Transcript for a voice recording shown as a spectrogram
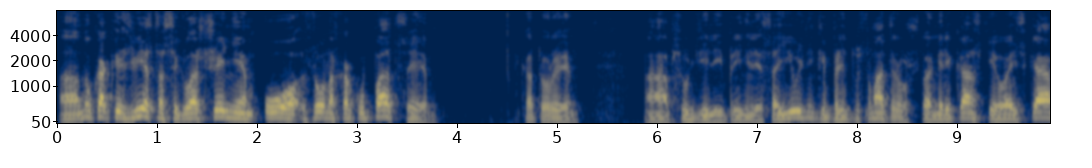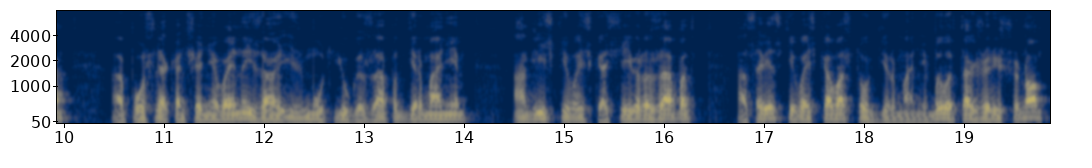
А, ну, как известно, соглашением о зонах оккупации, которые а, обсудили и приняли союзники, предусматривал, что американские войска а, после окончания войны займут юго-запад Германии, английские войска северо-запад, а советские войска восток Германии. Было также решено,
